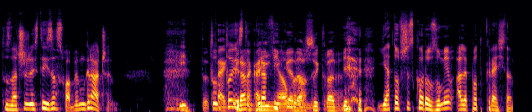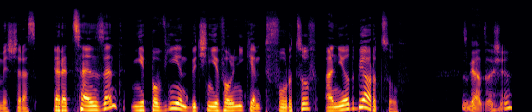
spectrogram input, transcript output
to znaczy, że jesteś za słabym graczem. I to, to, tak, to jest taka linia obrony. Na przykład. Ja to wszystko rozumiem, ale podkreślam jeszcze raz. Recenzent nie powinien być niewolnikiem twórców ani odbiorców. Zgadza się.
